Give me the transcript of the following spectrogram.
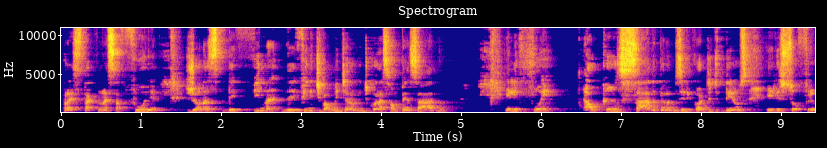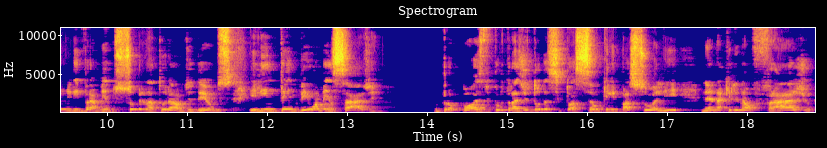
para estar com essa fúria? Jonas defina, definitivamente era um de coração pesado. Ele foi alcançado pela misericórdia de Deus, ele sofreu um livramento sobrenatural de Deus, ele entendeu a mensagem, o propósito por trás de toda a situação que ele passou ali, né, naquele naufrágio,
